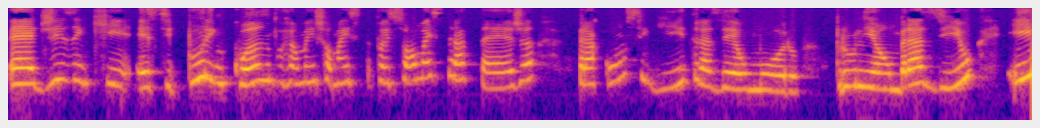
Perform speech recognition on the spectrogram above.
é, dizem que esse, por enquanto, realmente é uma, foi só uma estratégia para conseguir trazer o Moro para União Brasil e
